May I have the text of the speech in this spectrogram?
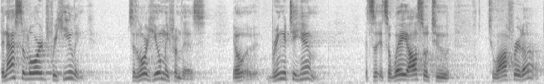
then ask the Lord for healing. Say, Lord, heal me from this. You know, bring it to Him. It's a, it's a way also to, to offer it up.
